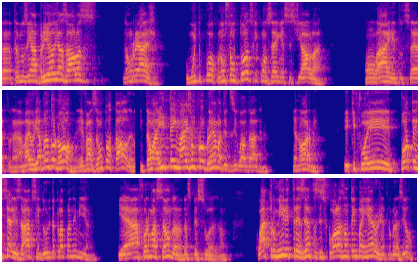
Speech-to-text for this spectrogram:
Já estamos em abril e as aulas não reagem. Ou muito pouco. Não são todos que conseguem assistir aula online, tudo certo. Né? A maioria abandonou, evasão total. Então aí tem mais um problema de desigualdade. Né? Enorme e que foi potencializado, sem dúvida, pela pandemia, né? que é a formação da, das pessoas. Né? 4.300 escolas não têm banheiro, gente, no Brasil.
